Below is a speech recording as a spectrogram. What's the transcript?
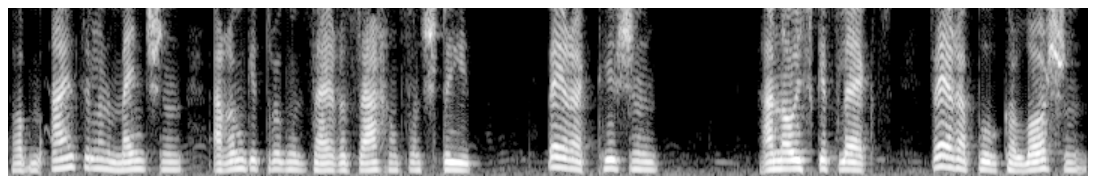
haben einzelne Menschen herumgetrunken seine Sachen von Stieb. Wer hat Kischen, ein neues Geflex, wer hat pur Kaloschen,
